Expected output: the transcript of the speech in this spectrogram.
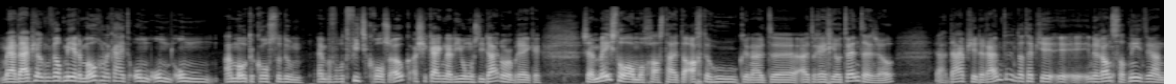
maar ja, daar heb je ook wel meer de mogelijkheid om, om, om aan motocross te doen. En bijvoorbeeld fietscross ook. Als je kijkt naar de jongens die daar doorbreken, zijn meestal allemaal gasten uit de Achterhoek en uit, eh, uit regio Twente en zo. Ja, daar heb je de ruimte. Dat heb je in de Randstad niet. Ja, ik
